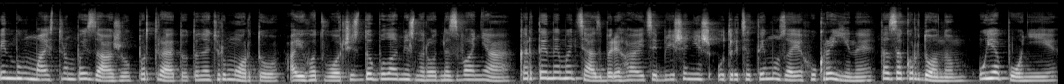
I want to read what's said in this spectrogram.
Він був майстром пейзажу, портрету та натюрморту, а його творчість здобула міжнародне звання. Картини митця зберігаються більше ніж у 30 музеях України та за кордоном у Японії.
